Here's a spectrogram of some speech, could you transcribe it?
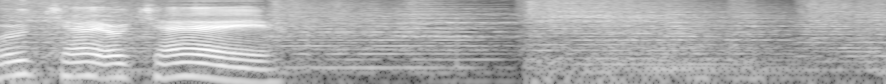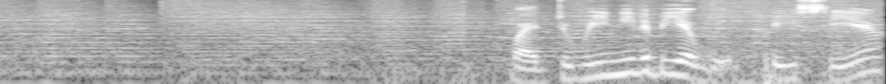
Okay, okay. Wait, do we need to be at peace here?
